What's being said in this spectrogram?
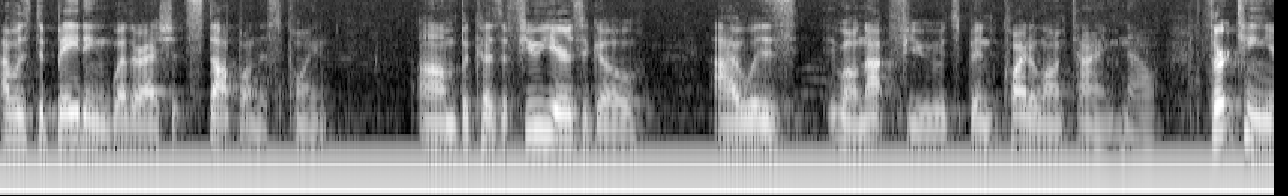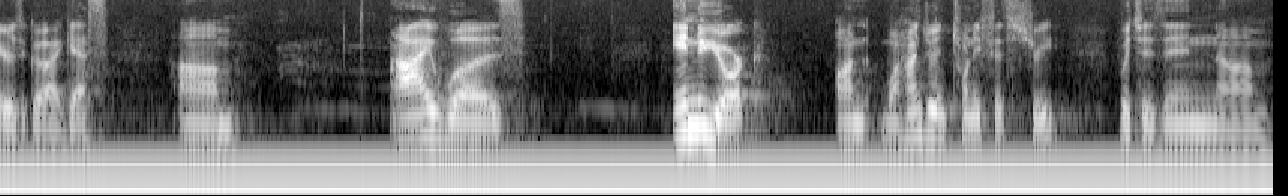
I was debating whether I should stop on this point um, because a few years ago, I was, well, not few, it's been quite a long time now, 13 years ago, I guess. Um, I was in New York on 125th Street, which is in um,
